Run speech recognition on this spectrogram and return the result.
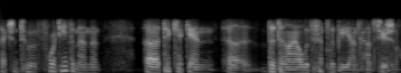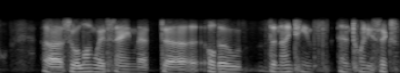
Section 2 of the 14th Amendment uh, to kick in. Uh, the denial would simply be unconstitutional. Uh, so a long way of saying that uh, although the 19th and 26th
